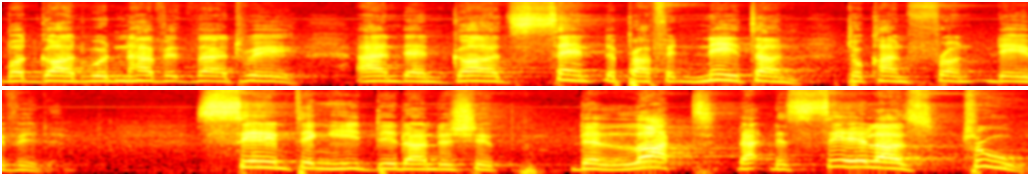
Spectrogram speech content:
but God wouldn't have it that way. And then God sent the prophet Nathan to confront David. Same thing he did on the ship. The lot that the sailors threw,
